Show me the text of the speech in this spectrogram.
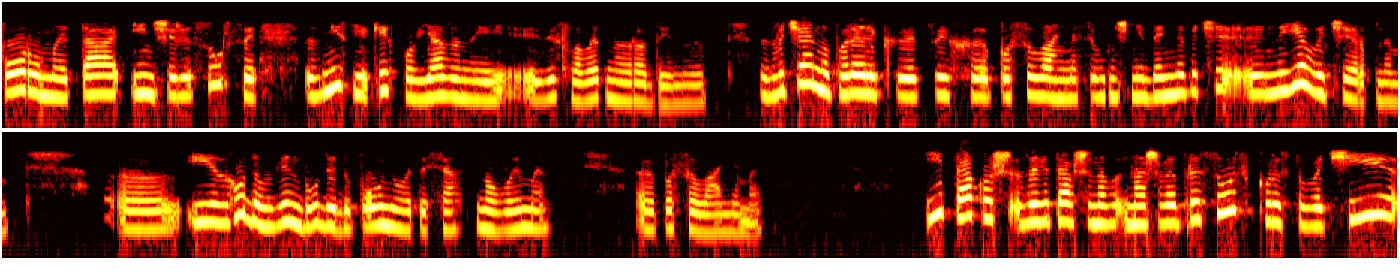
форуми та інші ресурси, зміст яких пов'язаний зі славетною родиною. Звичайно, перелік е, цих е, посилань на сьогоднішній день не, е, є вичерпним, Е, і згодом він буде доповнюватися новими е, посиланнями. І також, завітавши на наш веб-ресурс, користувачі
